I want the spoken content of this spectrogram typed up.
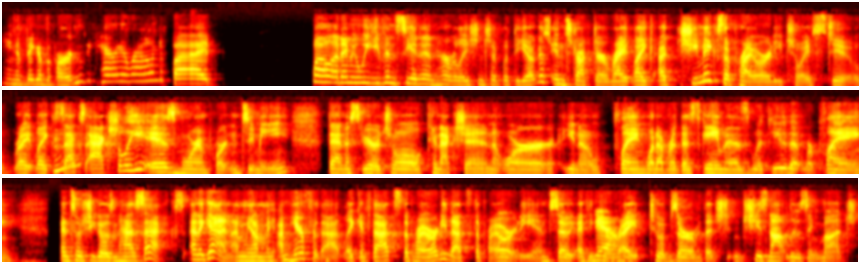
you know, big of a burden to carry around, but well, and I mean, we even see it in her relationship with the yoga instructor, right? Like, a, she makes a priority choice too, right? Like, mm-hmm. sex actually is more important to me than a spiritual connection or, you know, playing whatever this game is with you that we're playing. And so she goes and has sex. And again, I mean, I'm, I'm here for that. Like, if that's the priority, that's the priority. And so I think yeah. you're right to observe that she, she's not losing much.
